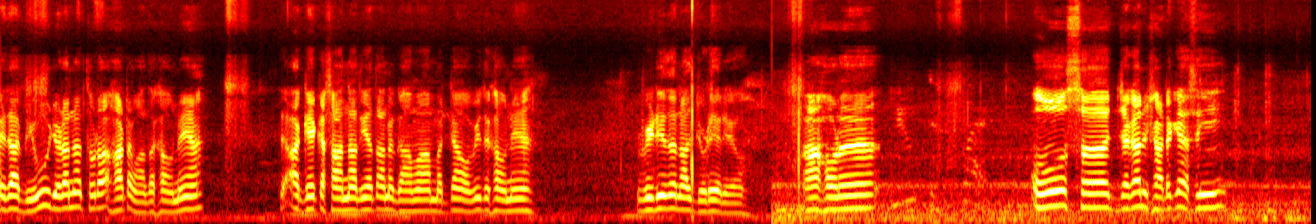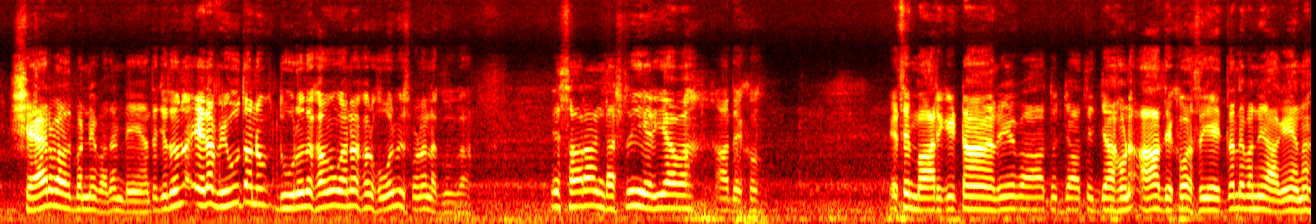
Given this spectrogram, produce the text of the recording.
ਇਹਦਾ ਵਿਊ ਜਿਹੜਾ ਨਾ ਥੋੜਾ ਹਟਵਾ ਦਿਖਾਉਨੇ ਆ। ਤੇ ਅੱਗੇ ਕਿਸਾਨਾਂ ਦੀਆਂ ਤੁਹਾਨੂੰ ਗਾਵਾਂ, ਮੱਝਾਂ ਉਹ ਵੀ ਦਿਖਾਉਨੇ ਆ। ਵੀਡੀਓ ਦੇ ਨਾਲ ਜੁੜੇ ਰਹੋ। ਆ ਹੁਣ ਉਸ ਜਗ੍ਹਾ ਨੂੰ ਛੱਡ ਕੇ ਅਸੀਂ ਸ਼ਹਿਰ ਵਾਲੇ ਬੰਨੇ ਵਧਣ ਡੇ ਆ ਤੇ ਜਦੋਂ ਇਹਦਾ ਵਿਊ ਤੁਹਾਨੂੰ ਦੂਰੋਂ ਦਿਖਾਉਂਗਾ ਨਾ, ਫਿਰ ਹੋਰ ਵੀ ਸੋਹਣਾ ਲੱਗੂਗਾ। ਇਹ ਸਾਰਾ ਇੰਡਸਟਰੀ ਏਰੀਆ ਵਾ ਆ ਦੇਖੋ। ਇੱਥੇ ਮਾਰਕੀਟਾਂ, ਰੇਵਾ, ਦੂਜਾ, ਤੀਜਾ, ਹੁਣ ਆਹ ਦੇਖੋ ਅਸੀਂ ਇਧਰਲੇ ਬੰਨੇ ਆ ਗਏ ਆ ਨਾ,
